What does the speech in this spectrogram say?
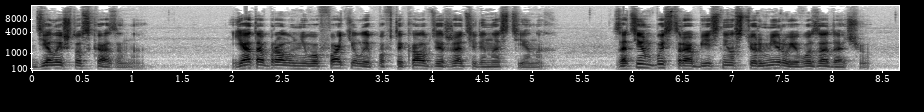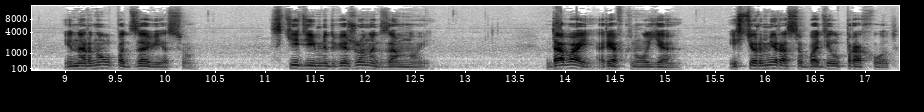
«Делай, что сказано». Я отобрал у него факелы и повтыкал в держатели на стенах. Затем быстро объяснил Стюрмиру его задачу и нырнул под завесу. Скиди и медвежонок за мной. «Давай!» – рявкнул я, и Стюрмир освободил проход.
